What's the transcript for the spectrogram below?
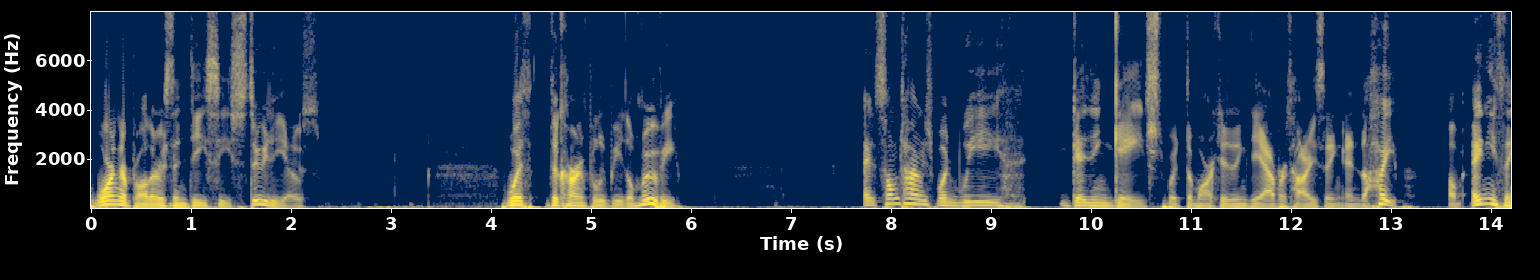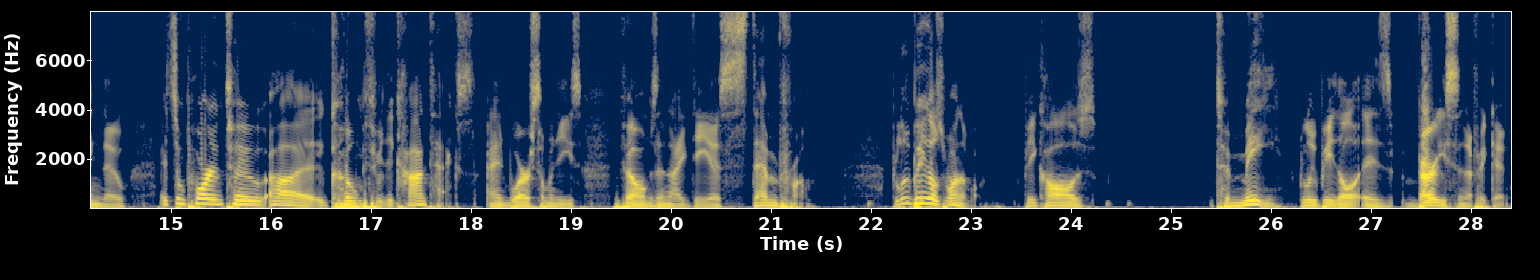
Warner Brothers and DC Studios with the current Blue Beetle movie. And sometimes when we get engaged with the marketing, the advertising, and the hype of anything new, it's important to uh, comb through the context and where some of these films and ideas stem from. Blue Beetle's one of them because to me, Blue Beetle is very significant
